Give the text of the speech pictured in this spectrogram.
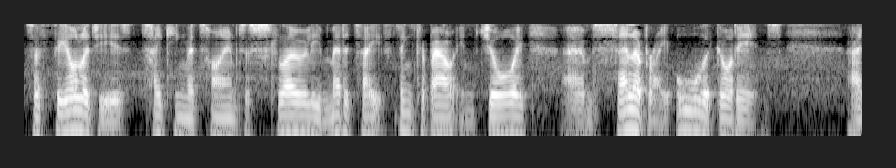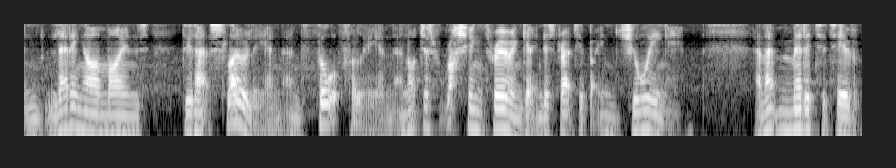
So, theology is taking the time to slowly meditate, think about, enjoy, um, celebrate all that God is and letting our minds do that slowly and, and thoughtfully and, and not just rushing through and getting distracted, but enjoying Him. And that meditative,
